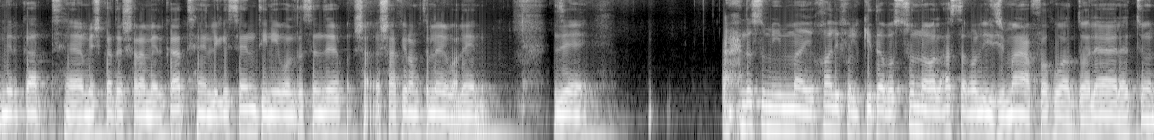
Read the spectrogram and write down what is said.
মিরকাত হ্যাঁ, মিশকাতের সারা মিরকাত হ্যাঁ, লিখেছেন তিনি বলতেছেন যে শাফি রহমতুল্লাহ বলেন যে আহদাসু মিম্মা ইউখালিফুল কিতাব আসর ওয়াল ইজমা ফাহুয়া দালালাতুন।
